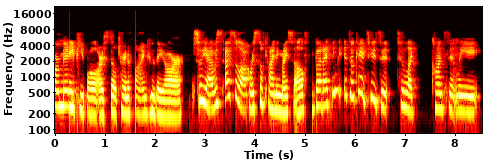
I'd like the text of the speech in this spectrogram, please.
or many people are still trying to find who they are. So yeah, I was I was still awkward, still finding myself. But I think it's okay too to to like constantly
